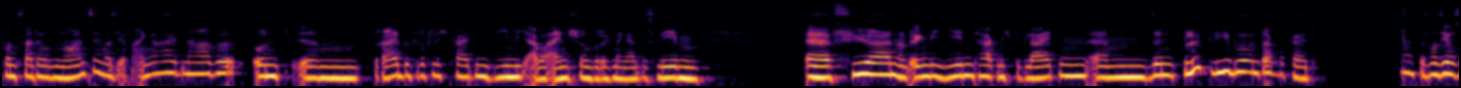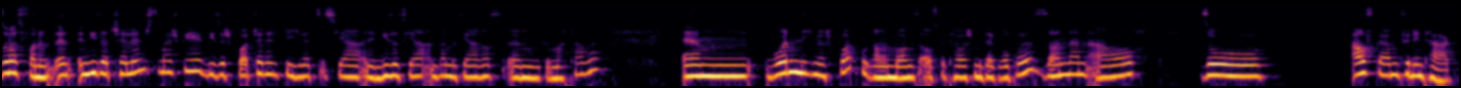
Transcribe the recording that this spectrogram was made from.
von 2019, was ich auch eingehalten habe. Und ähm, drei Begrifflichkeiten, die mich aber eigentlich schon so durch mein ganzes Leben äh, führen und irgendwie jeden Tag mich begleiten, ähm, sind Glück, Liebe und Dankbarkeit. Ja. Dass man sich auch sowas vornimmt. In, in dieser Challenge zum Beispiel, diese Sport-Challenge, die ich letztes Jahr, nee, dieses Jahr, Anfang des Jahres ähm, gemacht habe, ähm, wurden nicht nur Sportprogramme morgens ausgetauscht mit der Gruppe, sondern auch so Aufgaben für den Tag.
